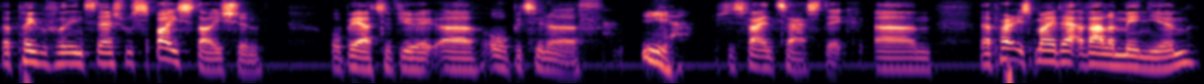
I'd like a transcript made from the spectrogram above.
the people from the International Space Station will be able to view it uh, orbiting Earth, yeah. which is fantastic. Um, now, apparently, it's made out of aluminium,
